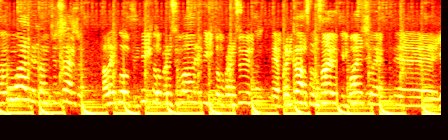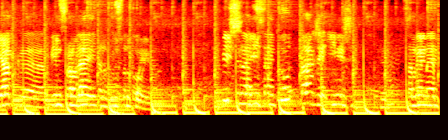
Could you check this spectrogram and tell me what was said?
забувати там чи ще щось. Але хлопці, ті, хто працювали, ті, хто працюють, е, прекрасно знають і бачили, е, як він справляється з густотою. Збільшена відстань тут, також і між самими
